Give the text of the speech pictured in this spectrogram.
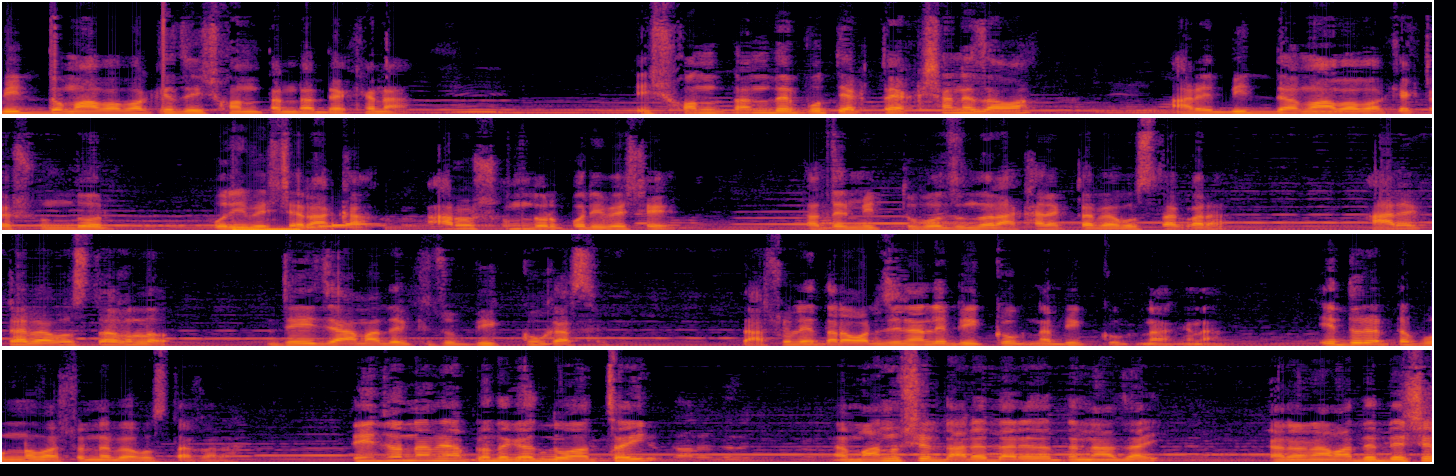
বৃদ্ধ মা বাবাকে যে সন্তানটা দেখে না, এই সন্তানদের প্রতি একটা অ্যাকশানে যাওয়া আর এই বিদ্যা মা বাবাকে একটা সুন্দর পরিবেশে রাখা, আরও সুন্দর পরিবেশে তাদের মৃত্যু পর্যন্ত রাখার একটা ব্যবস্থা করা। আর একটা ব্যবস্থা হলো, যেই যে আমাদের কিছু ভিক্ষুক আছে আসলে তারা অরিজিনালি ভিক্ষুক না ভিক্ষুক না কেনা এদের একটা পুনর্বাসনের ব্যবস্থা করা। এই জন্য আমি আপনাদের কাছে দোয়া চাই, মানুষের দ্বারে দ্বারে যাতে না যায়। কারণ আমাদের দেশে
